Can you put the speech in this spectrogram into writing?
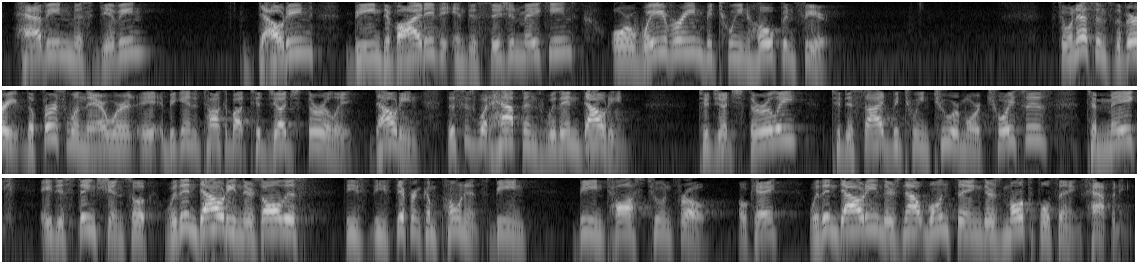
having misgiving, doubting, being divided in decision making, or wavering between hope and fear. So in essence, the very, the first one there where it began to talk about to judge thoroughly, doubting. This is what happens within doubting. To judge thoroughly, to decide between two or more choices, to make a distinction. So within doubting, there's all this, these, these different components being, being tossed to and fro. Okay? Within doubting, there's not one thing, there's multiple things happening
